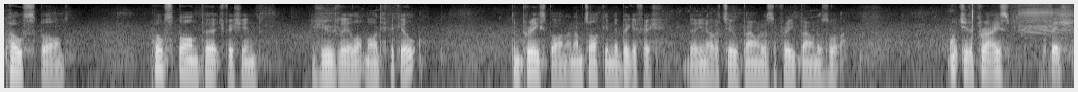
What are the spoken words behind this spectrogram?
post spawn. Post spawn perch fishing is usually a lot more difficult than pre spawn, and I'm talking the bigger fish, the you know the two pounders, the three pounders, what which are the prize fish.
